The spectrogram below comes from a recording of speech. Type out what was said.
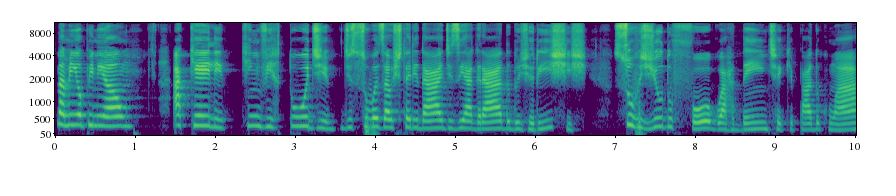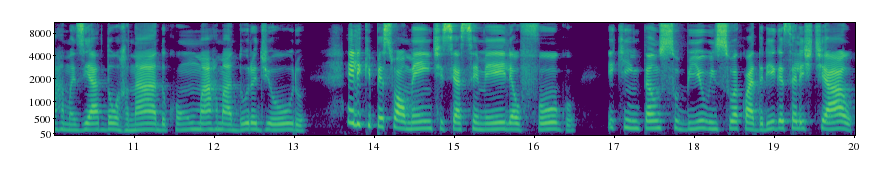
Na minha opinião, aquele que, em virtude de suas austeridades e agrado dos rishis, surgiu do fogo ardente, equipado com armas e adornado com uma armadura de ouro, ele que pessoalmente se assemelha ao fogo, e que então subiu em sua quadriga celestial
